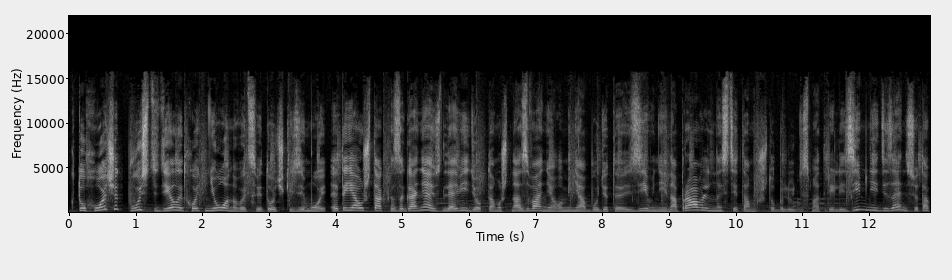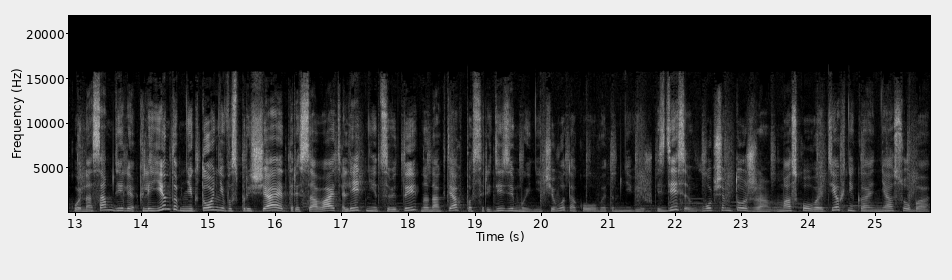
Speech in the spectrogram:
кто хочет, пусть делает хоть неоновые цветочки зимой. Это я уж так загоняюсь для видео, потому что название у меня будет э, зимние направленности, там, чтобы люди смотрели зимний дизайн, все такое. На самом деле клиентам никто не воспрещает рисовать летние цветы на ногтях посреди зимы. Ничего такого в этом не вижу. Здесь, в общем, тоже московая техника, не особо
